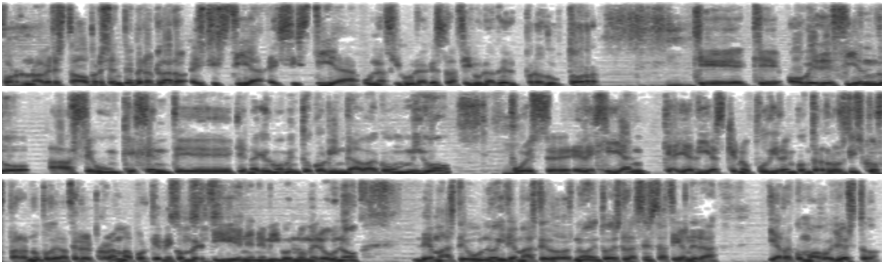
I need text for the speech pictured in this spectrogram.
por no haber estado presente, pero claro, existía, existía una figura que es la figura del productor que, que obedeciendo a según qué gente que en aquel momento colindaba conmigo, pues eh, elegían que haya días que no pudiera encontrar los discos para no poder hacer el programa, porque me convertí en enemigo número uno de más de uno y de más de dos, ¿no? Entonces la sensación era, ¿y ahora cómo hago yo esto?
